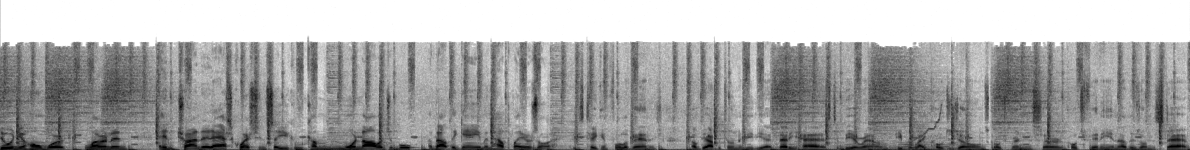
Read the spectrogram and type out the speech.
doing your homework, learning, and trying to ask questions so you can become more knowledgeable about the game and how players are. He's taking full advantage of the opportunity that he has to be around people like Coach Jones, Coach Brendan Suhr, Coach Finney, and others on the staff,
